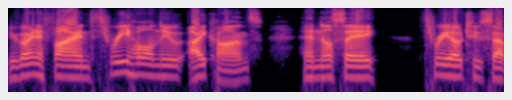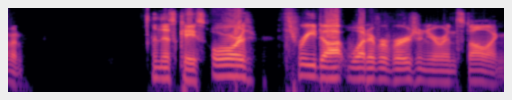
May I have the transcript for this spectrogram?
you're going to find three whole new icons and they'll say 3027 in this case or 3 dot whatever version you're installing.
